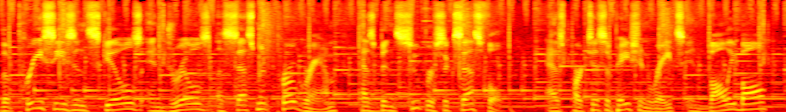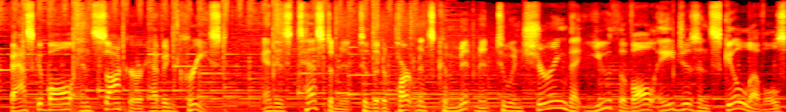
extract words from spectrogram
The preseason skills and drills assessment program has been super successful as participation rates in volleyball, basketball, and soccer have increased and is testament to the department's commitment to ensuring that youth of all ages and skill levels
